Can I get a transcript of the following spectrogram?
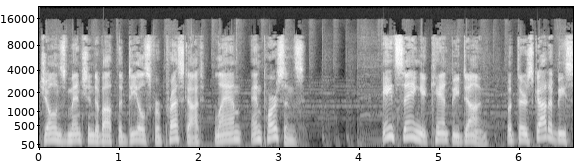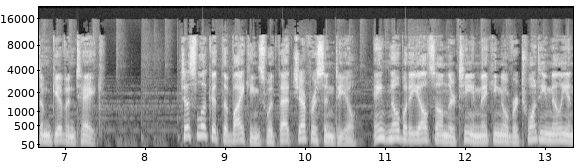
Jones mentioned about the deals for Prescott, Lamb, and Parsons. Ain't saying it can't be done, but there's gotta be some give and take. Just look at the Vikings with that Jefferson deal, ain't nobody else on their team making over $20 million.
